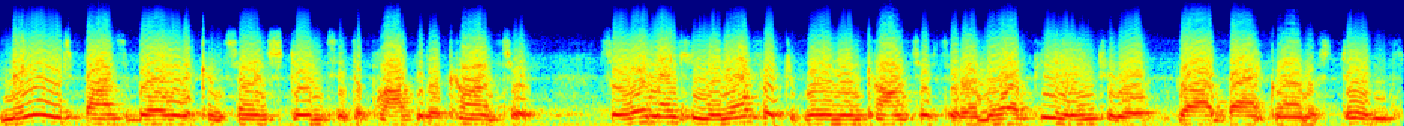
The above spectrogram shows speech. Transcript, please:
main responsibility that concerns students is the popular concert. So we're making an effort to bring in concerts that are more appealing to the broad background of students.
